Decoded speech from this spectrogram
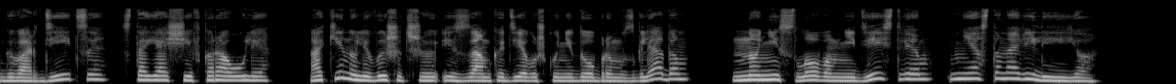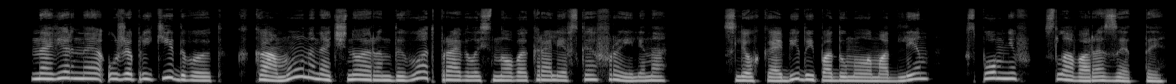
Гвардейцы, стоящие в карауле, окинули вышедшую из замка девушку недобрым взглядом, но ни словом, ни действием не остановили ее. Наверное, уже прикидывают, к кому на ночное рандеву отправилась новая королевская фрейлина. С легкой обидой подумала Мадлен, вспомнив слова Розетты.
